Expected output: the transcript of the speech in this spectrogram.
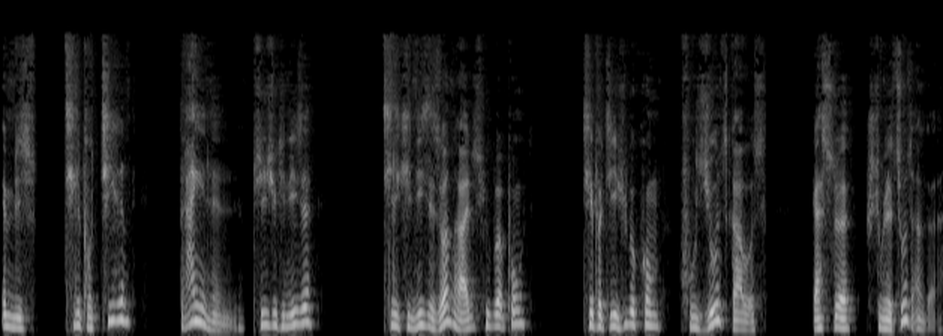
im sich teleportierend Dreinen Psychokinese Telekinese Sonnenradius Hyperpunkt Telepathie Hyperkum Fusionsgravus Gastrula Stimulationsanker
